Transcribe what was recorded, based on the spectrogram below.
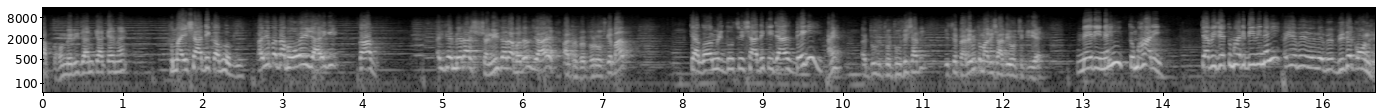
अब कहो मेरी जान क्या कहना है? हमारी शादी कब होगी? अरे पता हो ही जाएगी। कब? ये मेरा शनि जरा बदल जाए। अच्छा फिर उसके बाद? क्या गवर्नमेंट दूसरी शादी की इजाज़त देगी? हैं? दू, दूसरी शादी? इससे पहले भी तुम्हारी शादी हो चुकी है। मेरी नहीं तुम्हारी। क्या विजय तुम्हारी बीवी नहीं? विजय कौन है?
